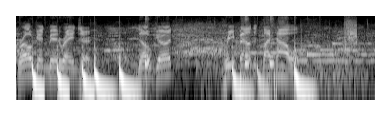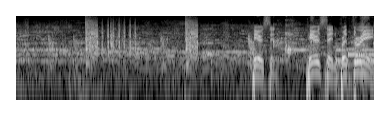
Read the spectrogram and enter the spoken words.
Brogan mid-ranger. No good. Rebounded by Powell. Pearson. Pearson for three.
